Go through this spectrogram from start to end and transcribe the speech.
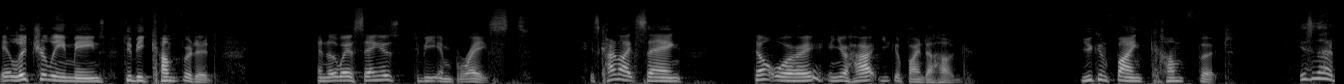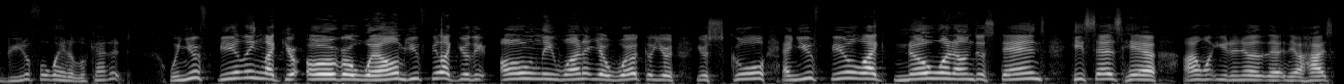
It literally means to be comforted. Another way of saying is to be embraced. It's kind of like saying, don't worry, in your heart, you can find a hug. You can find comfort. Isn't that a beautiful way to look at it? When you're feeling like you're overwhelmed, you feel like you're the only one at your work or your, your school, and you feel like no one understands, he says here, I want you to know that in your hearts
